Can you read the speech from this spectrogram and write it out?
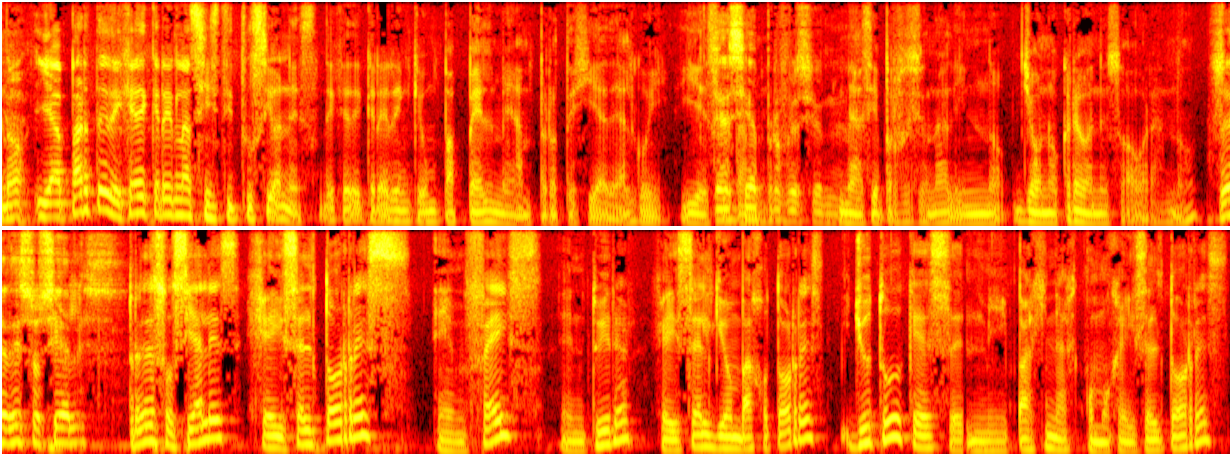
No, y aparte dejé de creer en las instituciones, dejé de creer en que un papel me protegía de algo y, y eso Te hacía profesional. Me hacía profesional y no, yo no creo en eso ahora, ¿no? Redes sociales. Redes sociales, Geisel Torres en Face, en Twitter, Geisel-Torres, YouTube, que es mi página como Geisel Torres,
